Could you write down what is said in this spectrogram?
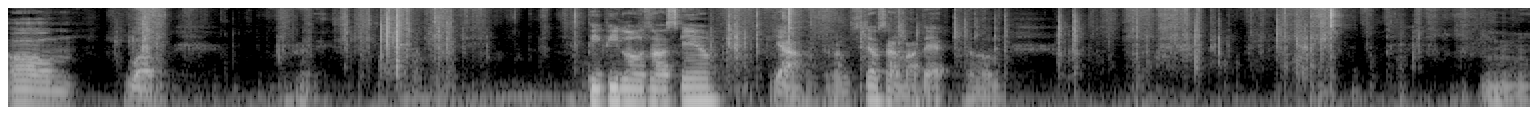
um well pp loans not a scam? Yeah i'm still talking about that. Um mm,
